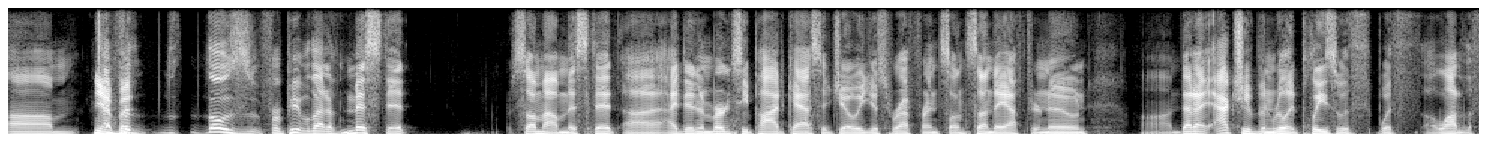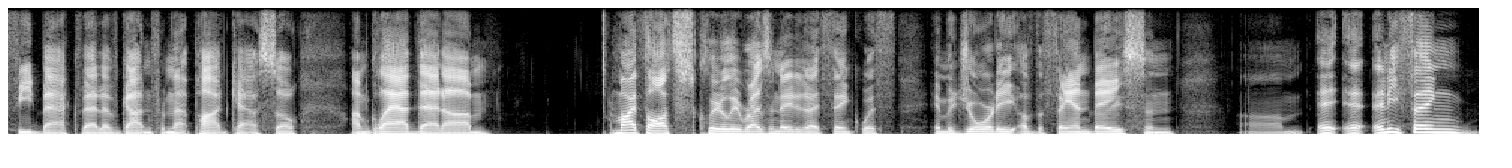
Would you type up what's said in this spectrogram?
Um, yeah, but for those for people that have missed it, somehow missed it. Uh, I did an emergency podcast that Joey just referenced on Sunday afternoon um, that I actually have been really pleased with with a lot of the feedback that I've gotten from that podcast. So I'm glad that um, my thoughts clearly resonated. I think with a majority of the fan base and um, a- a- anything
